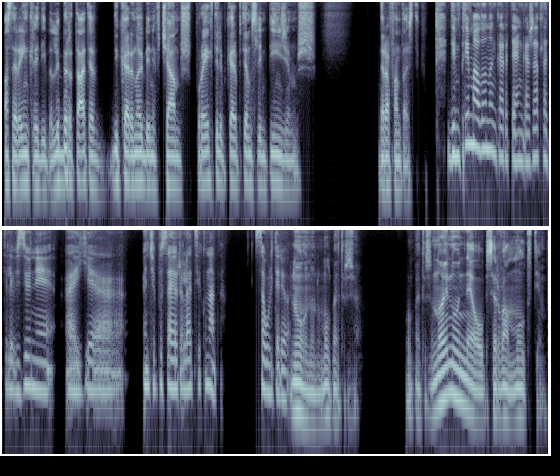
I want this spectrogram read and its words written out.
Asta era incredibil. Libertatea de care noi beneficiam și proiectele pe care putem să le împingem și era fantastic. Din prima lună în care te-ai angajat la televiziune, ai uh, început să ai o relație cu Nata? Sau ulterior? Nu, nu, nu, mult mai târziu. Mult mai târziu. Noi nu ne observam mult timp.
